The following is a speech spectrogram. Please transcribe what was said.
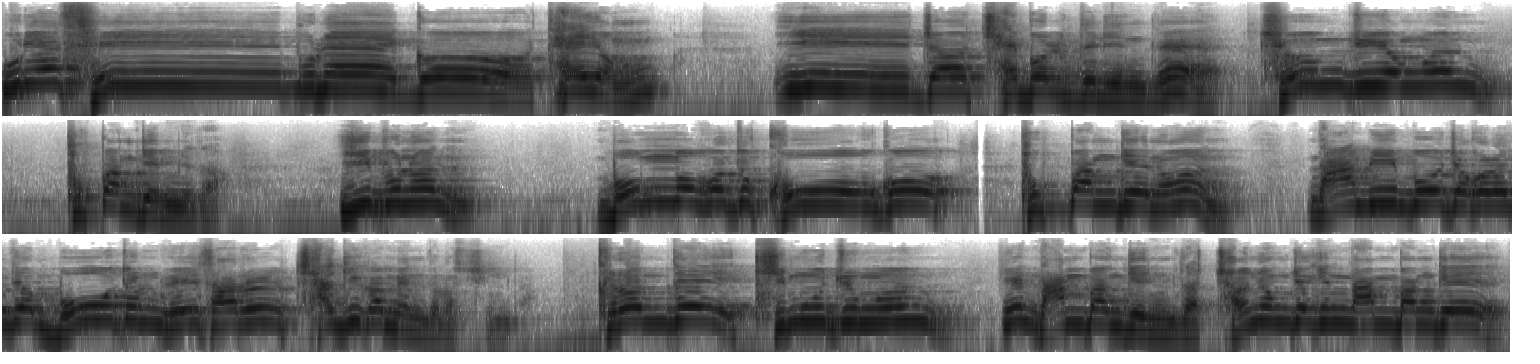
우리의 세 분의 그 대형 이저 재벌들인데 정주영은 북방계입니다. 이분은 못 먹어도 고고 북방계는 남이 뭐 저러는데 모든 회사를 자기가 만들었습니다. 그런데 김우중은 이게 남방계입니다. 전형적인 남방계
